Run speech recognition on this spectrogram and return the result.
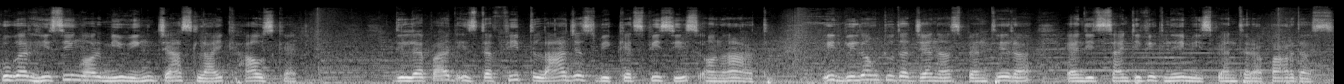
cougar hissing or mewing just like house cat. The leopard is the fifth largest big cat species on earth. It belongs to the genus Panthera and its scientific name is Panthera pardus.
